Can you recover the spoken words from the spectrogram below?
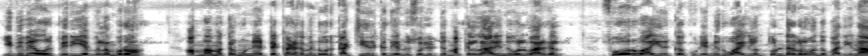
இதுவே ஒரு பெரிய விளம்பரம். அம்மா மக்கள் முன்னேற்ற கழகம் என்ற ஒரு கட்சி இருக்குது என்று சொல்லிட்டு மக்கள் எல்லாம் அறிந்து கொள்வார்கள். சோர்வாக இருக்கக்கூடிய நிர்வாகிகளும் தொண்டர்களும் வந்து பார்த்தீங்கன்னா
